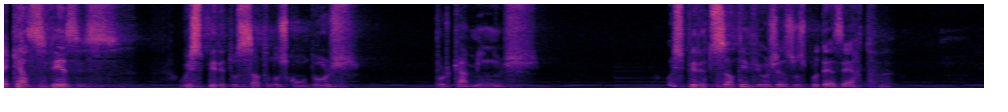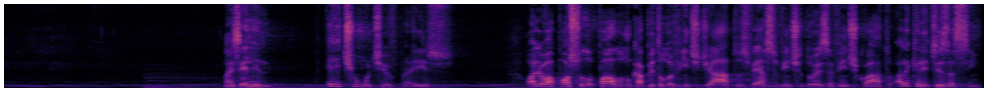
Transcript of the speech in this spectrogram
É que às vezes o Espírito Santo nos conduz por caminhos. O Espírito Santo enviou Jesus para o deserto. Mas ele, ele tinha um motivo para isso. Olha o apóstolo Paulo no capítulo 20 de Atos, verso 22 a 24. Olha que ele diz assim:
